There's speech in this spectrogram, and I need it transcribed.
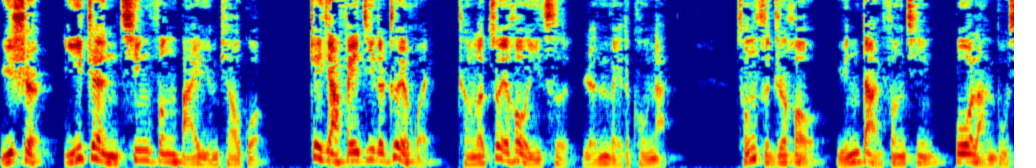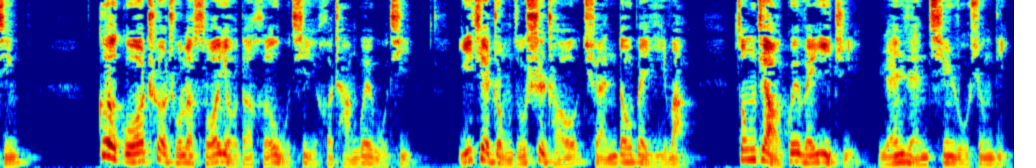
于是，一阵清风白云飘过，这架飞机的坠毁成了最后一次人为的空难。从此之后，云淡风轻，波澜不兴。各国撤除了所有的核武器和常规武器，一切种族世仇全都被遗忘，宗教归为一体，人人亲如兄弟。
